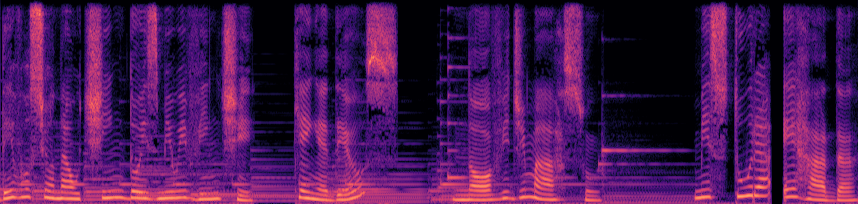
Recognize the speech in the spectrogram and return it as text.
Devocional Team 2020. Quem é Deus? 9 de março. Mistura errada.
